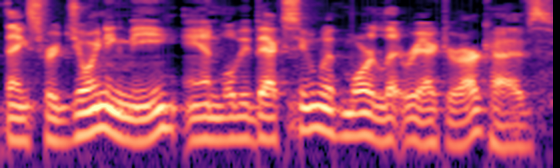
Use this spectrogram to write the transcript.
thanks for joining me, and we'll be back soon with more LitReactor archives.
